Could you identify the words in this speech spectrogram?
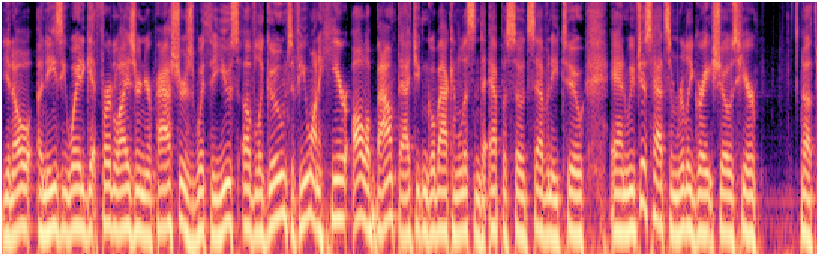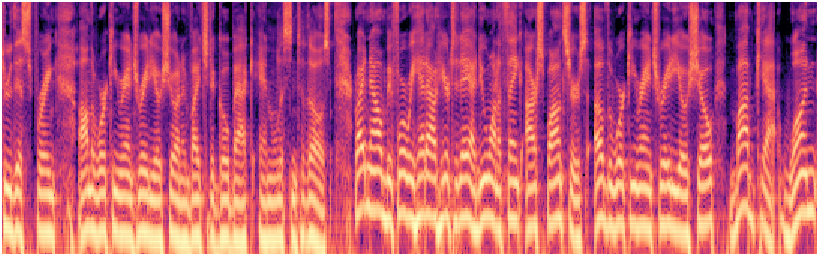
You know, an easy way to get fertilizer in your pastures with the use of legumes. If you want to hear all about that, you can go back and listen to episode 72. And we've just had some really great shows here uh, through this spring on the Working Ranch Radio Show and invite you to go back and listen to those. Right now, before we head out here today, I do want to thank our sponsors of the Working Ranch Radio Show Bobcat, One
